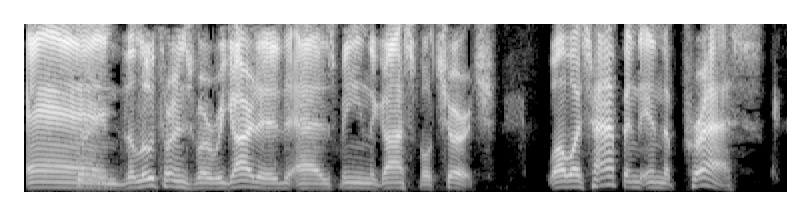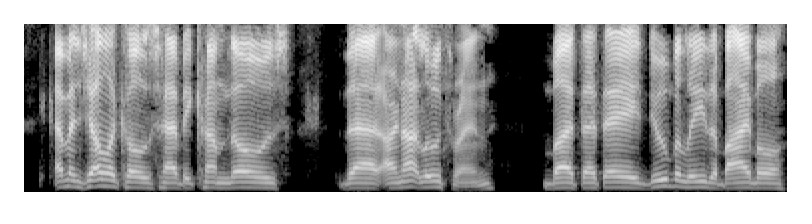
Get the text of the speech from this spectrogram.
and the Lutherans were regarded as being the gospel church. Well, what's happened in the press, evangelicals have become those that are not Lutheran, but that they do believe the Bible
